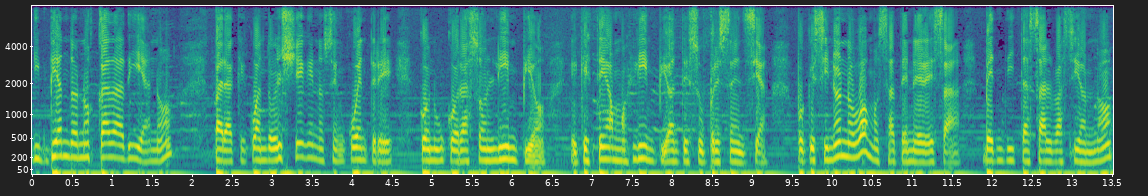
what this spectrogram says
limpiándonos cada día, ¿no? Para que cuando Él llegue nos encuentre con un corazón limpio, y que estemos limpios ante su presencia, porque si no, no vamos a tener esa bendita salvación, ¿no?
